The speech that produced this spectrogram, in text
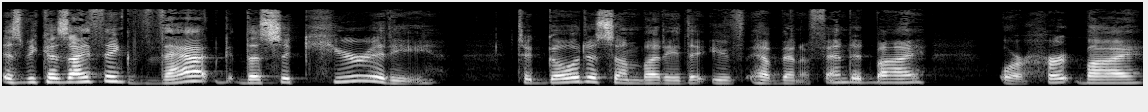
is because I think that the security to go to somebody that you have been offended by or hurt by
